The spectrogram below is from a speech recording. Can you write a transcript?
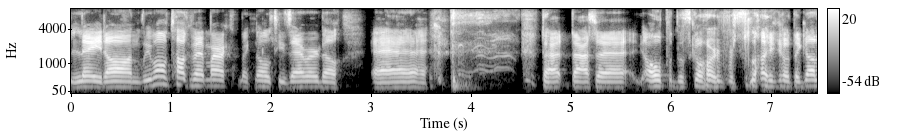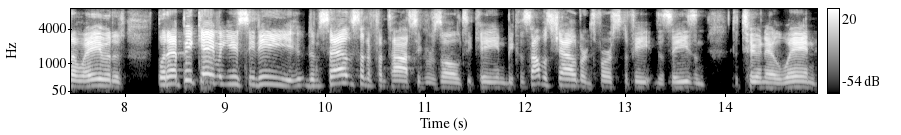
laid on. We won't talk about Mark McNulty's error, though. Uh, that that uh, opened the scoring for Sligo. They got away with it. But a big game at UCD themselves had a fantastic result, Cian, because that was Shelbourne's first defeat of the season, the 2 0 win.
